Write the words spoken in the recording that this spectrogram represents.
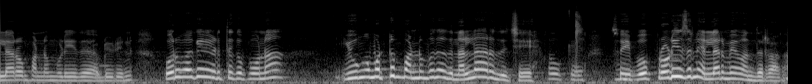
எல்லாரும் பண்ண முடியுது அப்படி இப்படின்னு. ஒரு வகையில் எடுத்துக்க போனால் இவங்க மட்டும் பண்ணும்போது அது நல்லா இருந்துச்சே. ஓகே ஸோ இப்போ ப்ரொடியூசர்னு எல்லாருமே வந்துடுறாங்க.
